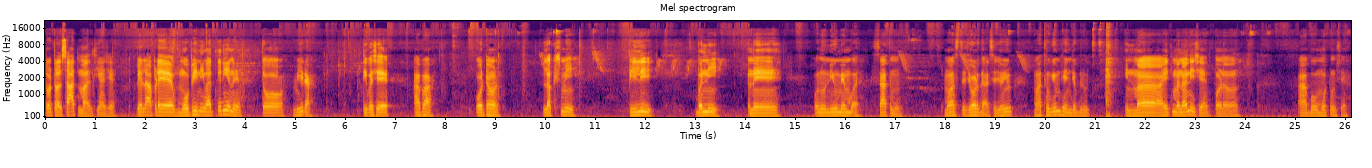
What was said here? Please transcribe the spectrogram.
ટોટલ સાત માલ થયા છે. પહેલાં આપણે મોભીની વાત કરીએ ને, તો મીરા, તે પછી આભા, ઓઢણ, લક્ષ્મી, ભીલી, બની અને ઓલું ન્યૂ મેમ્બર સાતમું. મસ્ત જોરદાર છે, જોયું? માથું કેમ છે ને જબરું? એની માં હાઈટમાં નાની છે, પણ આ બહુ મોટું છે.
